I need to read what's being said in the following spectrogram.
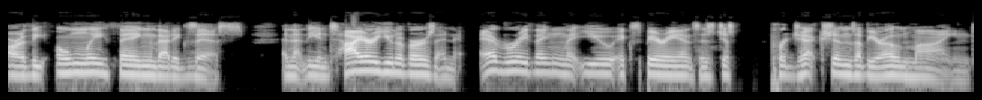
are the only thing that exists, and that the entire universe and everything that you experience is just projections of your own mind.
